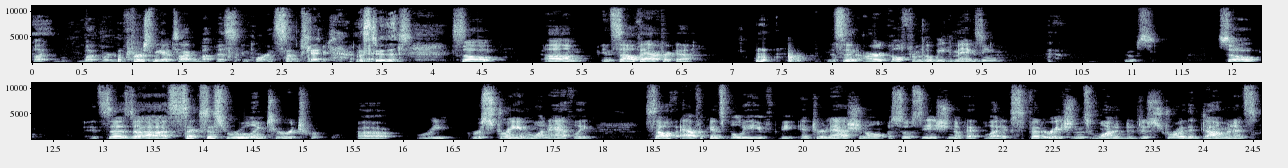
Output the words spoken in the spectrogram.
but but we're first we got to talk about this important subject. Okay, let's do this. So, um, in South Africa, this is an article from the Week magazine. Oops. So, it says uh, sexist ruling to retr- uh, re- restrain one athlete. South Africans believe the International Association of Athletics Federations wanted to destroy the dominance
